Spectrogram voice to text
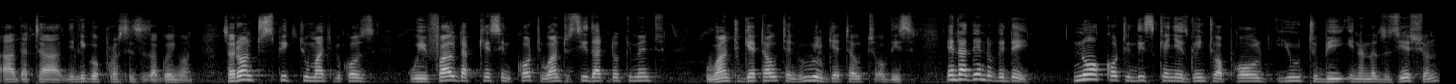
uh, that uh, the legal processes are going on. So I don't to speak too much because we filed a case in court. We want to see that document. We want to get out, and we will get out of this. And at the end of the day, no court in this Kenya is going to uphold you to be in an association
